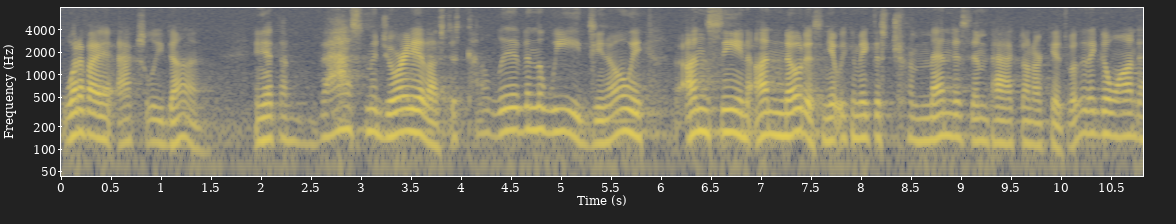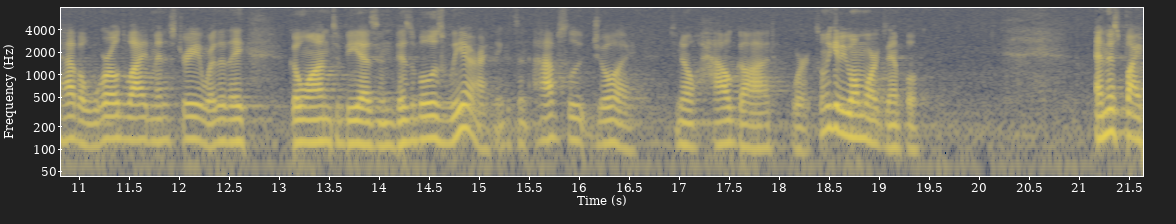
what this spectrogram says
what have I actually done? And yet, the vast majority of us just kind of live in the weeds, you know? We, unseen, unnoticed, and yet we can make this tremendous impact on our kids. Whether they go on to have a worldwide ministry, whether they go on to be as invisible as we are. I think it's an absolute joy to know how God works. Let me give you one more example. And this by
